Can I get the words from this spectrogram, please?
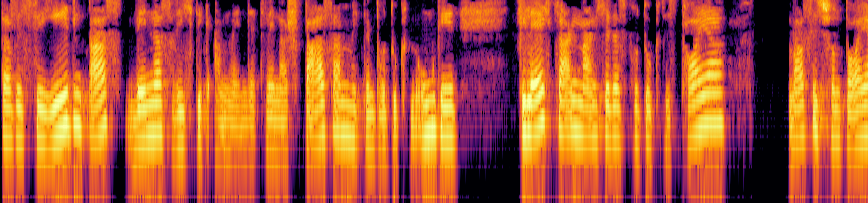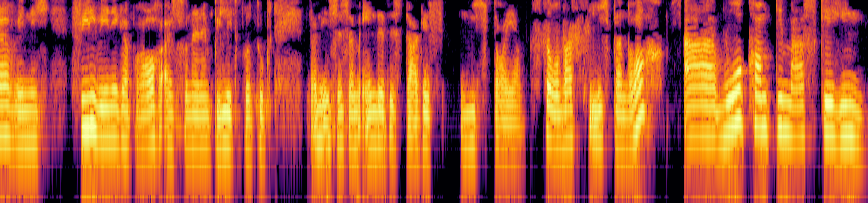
dass es für jeden passt, wenn er es richtig anwendet, wenn er sparsam mit den Produkten umgeht. Vielleicht sagen manche, das Produkt ist teuer. Was ist schon teuer, wenn ich viel weniger brauche als von einem Billigprodukt? Dann ist es am Ende des Tages nicht teuer. So, was sehe ich da noch? Äh, wo kommt die Maske hin?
